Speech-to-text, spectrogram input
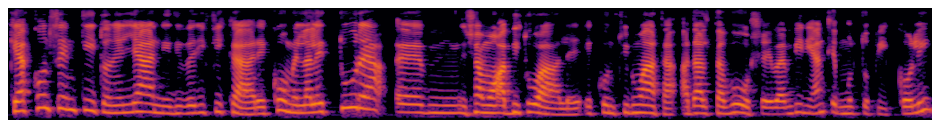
che ha consentito negli anni di verificare come la lettura ehm, diciamo abituale e continuata ad alta voce ai bambini anche molto piccoli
